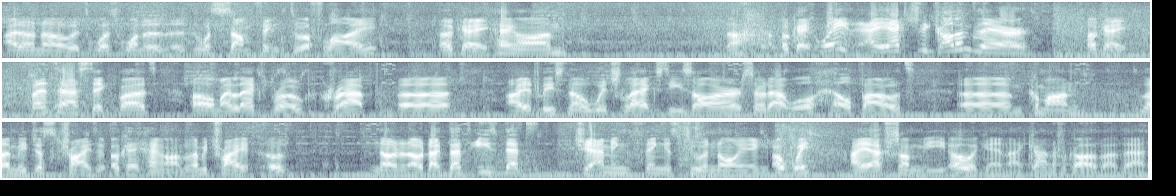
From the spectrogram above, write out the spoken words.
I don't know. It was one of it was something to a fly. Okay, hang on. Uh, okay, wait. I actually got him there. Okay, fantastic. But oh, my legs broke. Crap. Uh, I at least know which legs these are, so that will help out. Um, come on. Let me just try to. Okay, hang on. Let me try. Uh, no, no, no. That that is that jamming thing is too annoying. Oh wait, I have some EO again. I kind of forgot about that.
